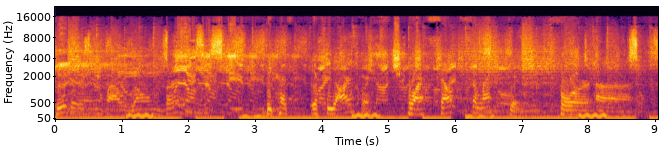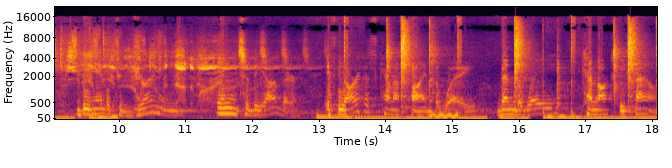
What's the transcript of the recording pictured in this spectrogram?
while Rome burns. Because if the artists who are self-selected for uh, being able to journey into the other, if the artist cannot find the way, then the way cannot be found.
